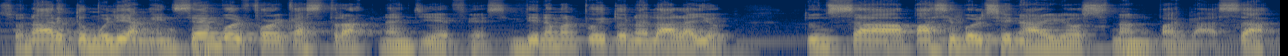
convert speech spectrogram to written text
So narito muli ang ensemble forecast track ng GFS. Hindi naman po ito nalalayo dun sa possible scenarios ng pag-asa.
